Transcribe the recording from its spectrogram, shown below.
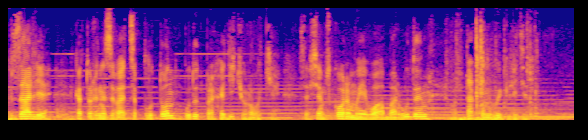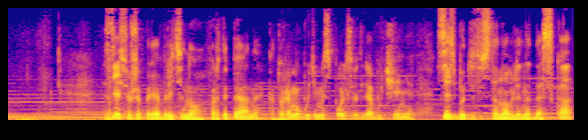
В зале, который называется Плутон, будут проходить уроки. Совсем скоро мы его оборудуем. Вот так он выглядит. Здесь уже приобретено фортепиано, которое мы будем использовать для обучения. Здесь будет установлена доска.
